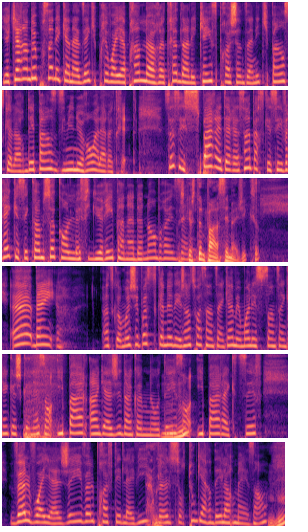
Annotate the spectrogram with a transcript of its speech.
Il y a 42% des Canadiens qui prévoyaient prendre leur retraite dans les 15 prochaines années qui pensent que leurs dépenses diminueront à la retraite. Ça, c'est super intéressant parce que c'est vrai que c'est comme ça qu'on l'a figuré pendant de nombreuses Est-ce années. que c'est une pensée magique, ça? Euh, ben, en tout cas, moi, je sais pas si tu connais des gens de 65 ans, mais moi, les 65 ans que je connais sont hyper engagés dans la communauté, Mhm. sont hyper actifs, veulent voyager, veulent profiter de la vie, Ah veulent surtout garder leur maison. Mhm.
